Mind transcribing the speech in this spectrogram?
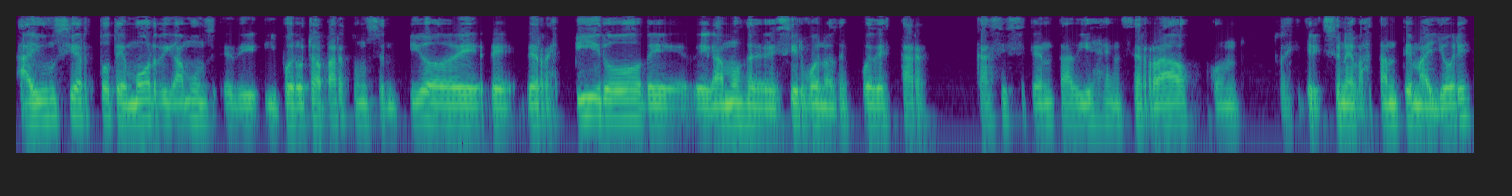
hay un cierto temor, digamos, y por otra parte un sentido de, respiro, de, digamos, de decir, bueno, después de estar casi 70 días encerrados con restricciones bastante mayores,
